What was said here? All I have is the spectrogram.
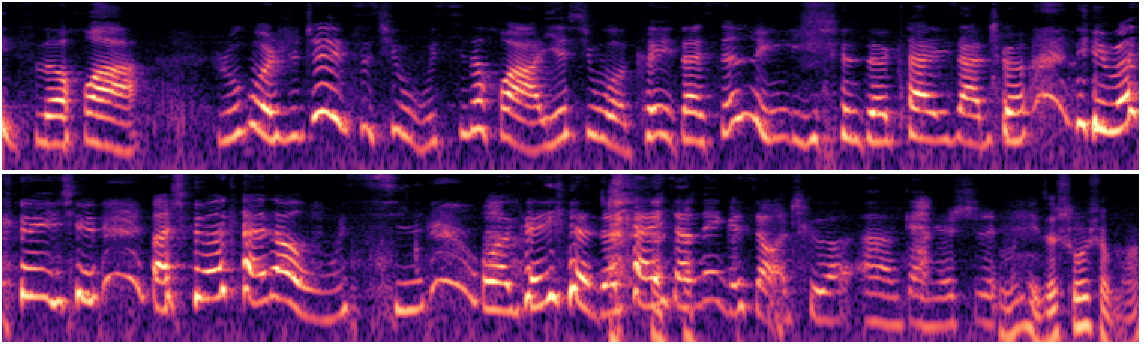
一次的话。如果是这次去无锡的话，也许我可以在森林里选择开一下车，你们可以去把车开到无锡，我可以选择开一下那个小车，嗯，感觉是什，么？你在说什么？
